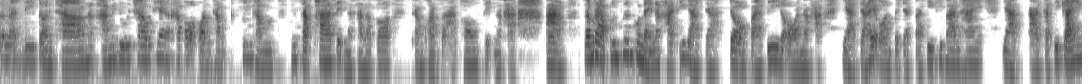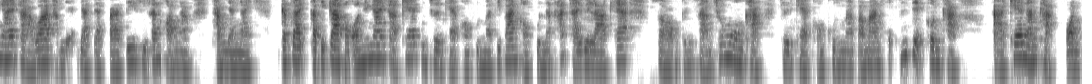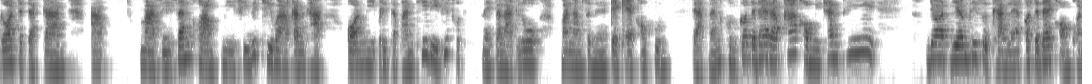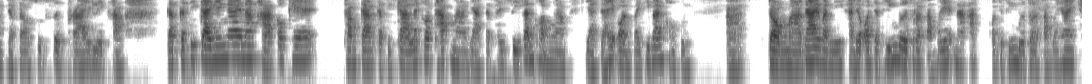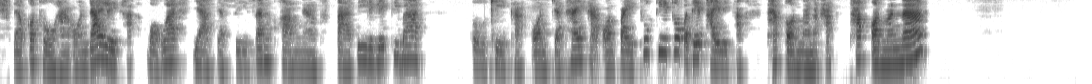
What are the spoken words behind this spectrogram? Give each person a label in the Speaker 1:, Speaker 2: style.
Speaker 1: สวัสดีตอนเช้านะคะ ไม่ดูเช้าเที่ยงนะคะ เพราะาออนทำเพิ่งทำเพิ่งซักผ้าเสร็จนะคะ แล้วก็ทำความสะอาดห้องเสร็จนะคะอ่าสำหรับเพื่อนๆคนไหนนะคะ ที่อยากจะจองปาร์ตี้กับออนนะคะ อยากจะให้ออนไปจัดปาร์ตี้ที่บ้านให้ อยากอ่ากติกาง่ายๆค่ะ ว่าทำอยากจัดปาร์ตี้ซีซั่นความงามทำยังไง กติกติกาของออนง่ายๆค่ะ แค่คุณเชิญแขกของคุณมาที่บ้านของคุณนะคะ ใช้เวลาแค่2-3ชั่วโมงค่ะ เชิญแขกของคุณมาประมาณ 6-7 คนค่ะอ่าแค่นั้นค่ะออนก็จะจัดการอ่ามาซีซั่นความมีชีวิตชีวากันค่ะออนมีผลิตภัณฑ์ที่ดีที่สุดในตลาดโลก มานำเสนอแก่แขกของคุณ จากนั้นคุณก็จะได้รับค่าคอมมิชชั่นที่ ยอดเยี่ยมที่สุดค่ะและก็จะได้ของขวัญจากเราสุดเซอร์ไพรส์เลยค่ะกกติกาง่าย ๆนะคะ ก็แค่ทำการกติกาและก็ทักมาอยากจะไทยซีซั่นความงาม อยากจะให้ออนไปที่บ้านของคุณอจองมาได้วันนี้ค่ะเดี๋ยวออนจะทิ้งเบอร์โทรศัพท์ไว้นะคะออนจะทิ้งเบอร์โทรศัพท์ไว้ให้ แล้วก็โทรหาออนได้เลยค่ะ บอกว่าอยากจัดซีซั่นความงามปาร์ตี้เล็ก ๆ ที่บ้าน โอเคค่ะ ออนจัดให้ค่ะออนไปทุกที่ทั่วประเทศไทยเลยค่ะ ทักออนมานะคะ ทักออนมานะ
